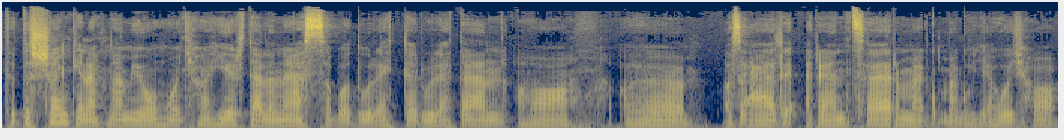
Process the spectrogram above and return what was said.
Tehát ez senkinek nem jó, hogyha hirtelen elszabadul egy területen a, a, az árrendszer, meg, meg ugye, hogyha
